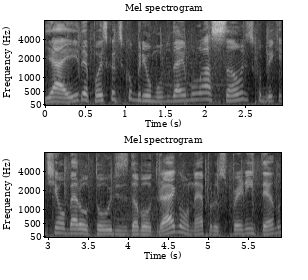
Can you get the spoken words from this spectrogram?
E aí, depois que eu descobri o mundo da emulação, descobri que tinha o Battletoads e Double Dragon, né, pro Super Nintendo,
